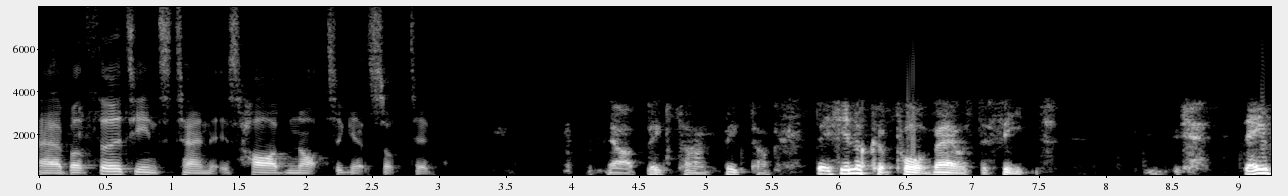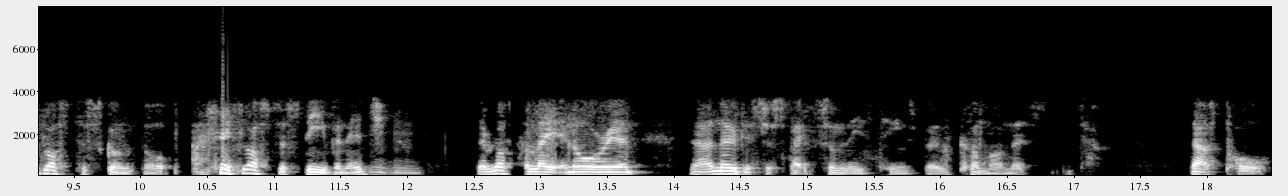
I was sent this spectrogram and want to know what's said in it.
Uh, but 13 to 10 is hard not to get sucked in. Yeah, big time, big time. But if you look at Port Vale's defeats, they've lost to Scunthorpe and they've lost to Stevenage. Mm-hmm. They've lost to Leyton Orient. Now, no disrespect to some of these teams, but come on, that's that's poor.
